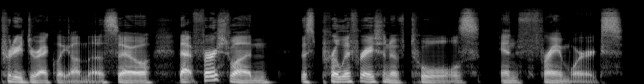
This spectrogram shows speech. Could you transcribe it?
pretty directly on this. So, that first one, this proliferation of tools and frameworks,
